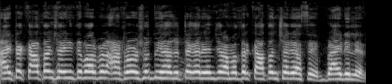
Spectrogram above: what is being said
আর একটা কাতান শাড়ি নিতে পারবেন। আঠারোশো, দুই হাজার টাকা রেঞ্জের আমাদের কাতান শাড়ি আছে ব্রাইডেলের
